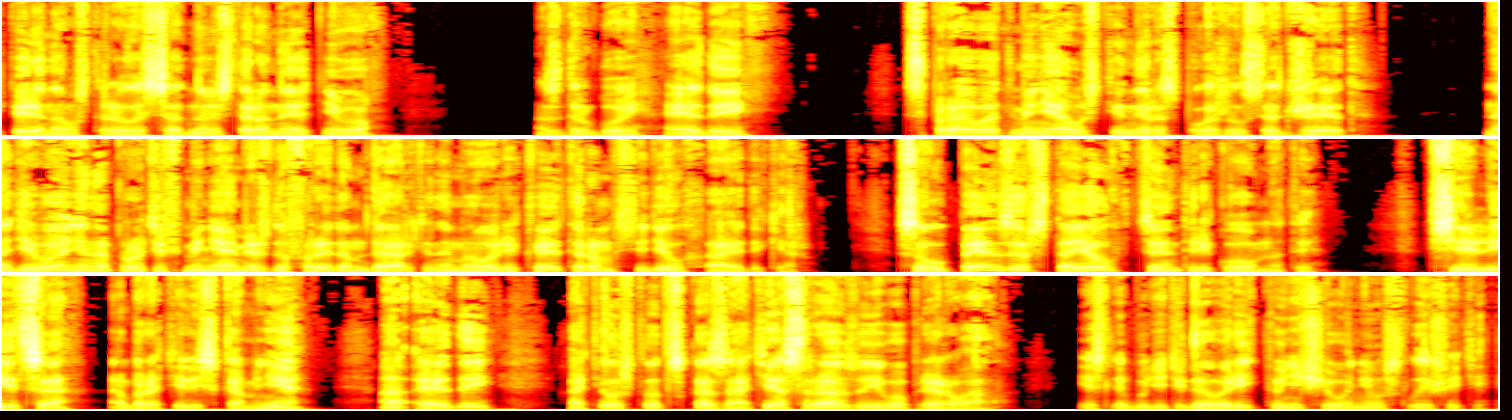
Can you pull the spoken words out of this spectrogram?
Теперь она устроилась с одной стороны от него, с другой — Эдой. Справа от меня у стены расположился Джет. На диване напротив меня между Фредом Даркиным и Ори Кеттером сидел Хайдекер. Сол Пензер стоял в центре комнаты. Все лица обратились ко мне, а Эдой хотел что-то сказать. Я сразу его прервал. Если будете говорить, то ничего не услышите,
